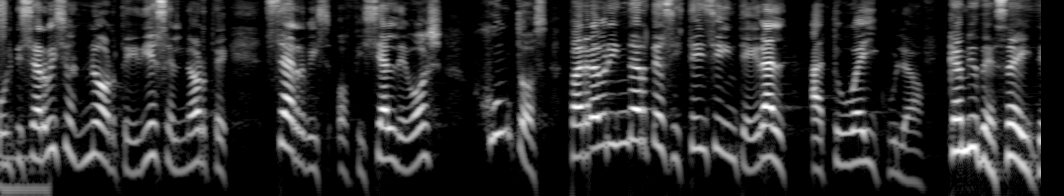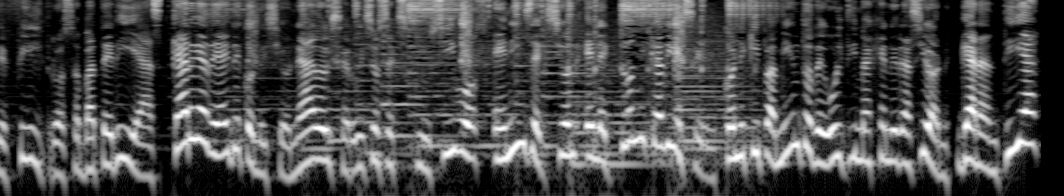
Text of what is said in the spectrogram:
Multiservicios Norte y Diesel Norte, Service oficial de Bosch, juntos para brindarte asistencia integral a tu vehículo. Cambio de aceite, filtros, baterías, carga de aire acondicionado y servicios exclusivos en inyección electrónica diésel con equipamiento de última generación. Garantía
